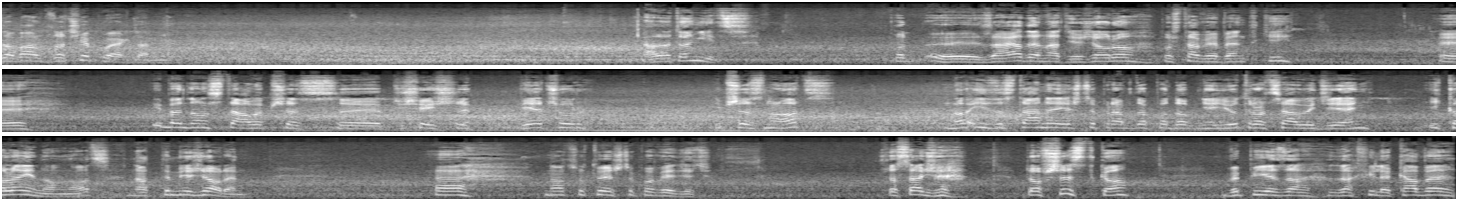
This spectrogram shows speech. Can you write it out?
za bardzo ciepło jak dla mnie. Ale to nic. Pod, y, zajadę nad jezioro, postawię wędki. Y, i będą stały przez e, dzisiejszy wieczór i przez noc. No i zostanę jeszcze prawdopodobnie jutro cały dzień i kolejną noc nad tym jeziorem. Ech, no co tu jeszcze powiedzieć? W zasadzie to wszystko. Wypiję za, za chwilę kawę,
